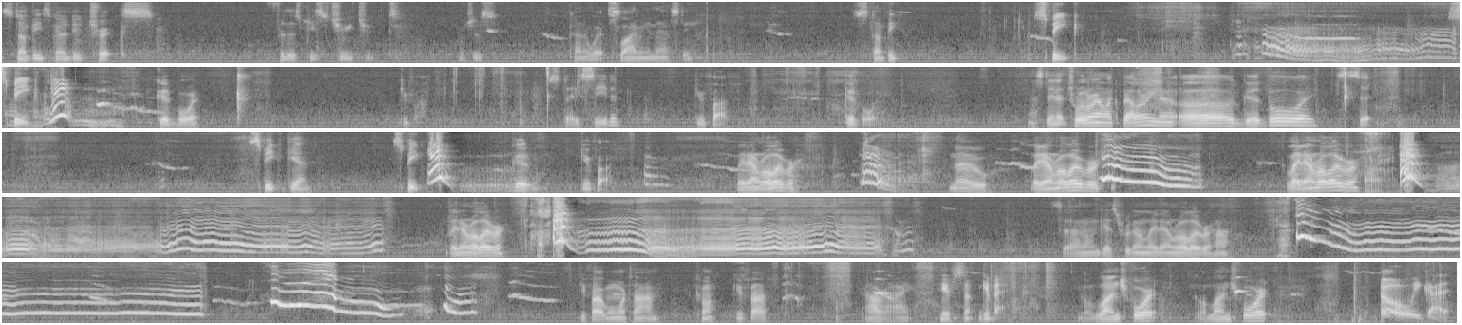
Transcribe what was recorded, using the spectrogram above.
Stumpy's going to do tricks for this piece of chewy treat, which is kind of wet, slimy, and nasty. Stumpy, speak. Speak. Good boy. Give me five. Stay seated. Give me five. Good boy. Now stand up, twirl around like a ballerina. Oh, good boy. Sit. Speak again. Speak. Good one. Give me five. Lay down, roll over. No. Lay down, roll over. Lay down, roll over. Lay down, roll over. So I don't guess we're going to lay down, roll over, huh? Give five one more time. Come on, give five. Alright. Here, stump, get back. Go lunge for it. Go lunge for it. Oh, we got it.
